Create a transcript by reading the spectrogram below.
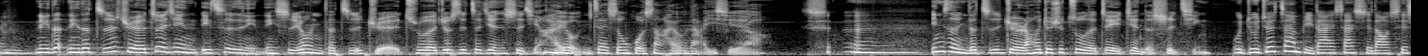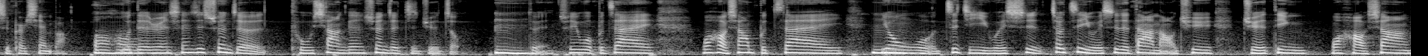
嗯，你的你的直觉最近一次你你使用你的直觉，除了就是这件事情，还有你在生活上还有哪一些啊？是嗯，因着你的直觉，然后就去做了这一件的事情。我我觉得占比大概三十到四十 percent 吧。嗯哼，我的人生是顺着。图像跟顺着直觉走，嗯，对，所以我不再，我好像不再用我自己以为是，就自以为是的大脑去决定我好像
